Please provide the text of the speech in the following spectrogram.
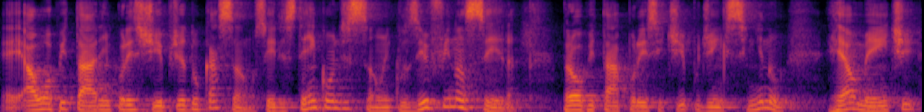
é, ao optarem por esse tipo de educação. Se eles têm condição, inclusive financeira, para optar por esse tipo de ensino, realmente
